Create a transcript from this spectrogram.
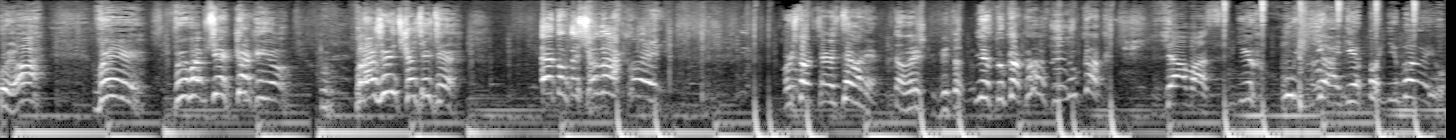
нахуй, а? Вы, вы вообще как ее прожить хотите? Этот еще нахуй! Вы что вчера сделали, товарищ капитан? Нет, ну как, а? Ну как? Я вас нихуя не понимаю!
